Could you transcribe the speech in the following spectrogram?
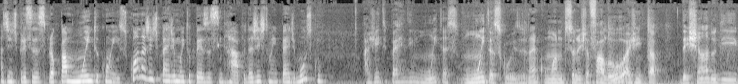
A gente precisa se preocupar muito com isso. Quando a gente perde muito peso assim rápido, a gente também perde músculo? A gente perde muitas, muitas coisas, né? Como a nutricionista falou, a gente está deixando de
